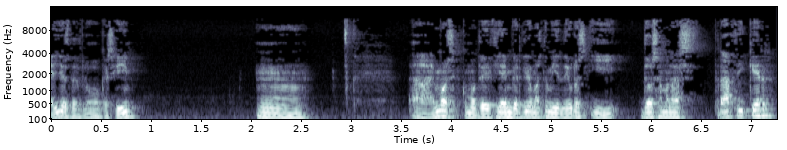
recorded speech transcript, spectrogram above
ellos, desde luego que sí. Mm, ah, hemos, como te decía, invertido más de un millón de euros y dos semanas Trafficker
